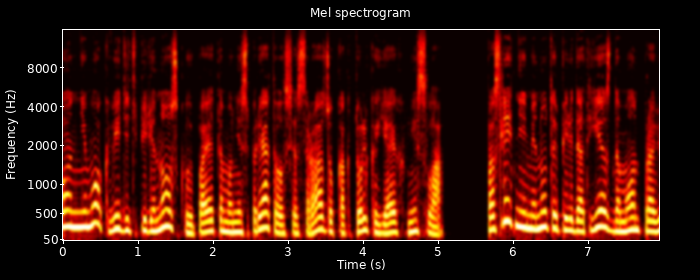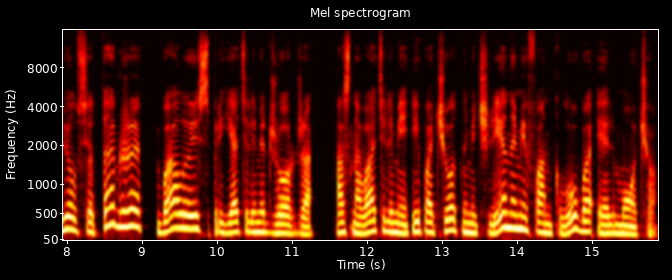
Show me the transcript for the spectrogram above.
Он не мог видеть переноску и поэтому не спрятался сразу, как только я их внесла. Последние минуты перед отъездом он провел все так же, балуясь с приятелями Джорджа, основателями и почетными членами фан-клуба «Эль Мочо».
